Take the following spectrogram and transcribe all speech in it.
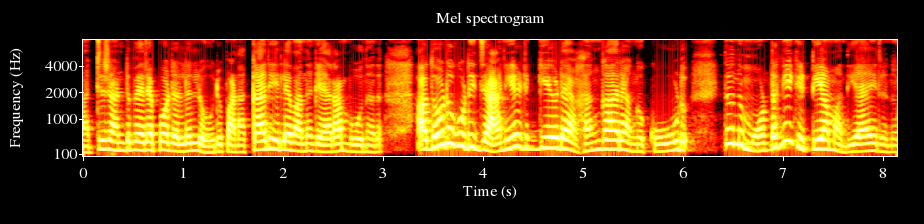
മറ്റു രണ്ടുപേരെ പോലല്ലല്ലോ ഒരു പണക്കാരിയല്ലേ വന്ന് കയറാൻ പോകുന്നത്. അതോടുകൂടി ജാനിയടുക്കിയുടെ അഹങ്കാരം അങ്ങ് കൂടും. ഇതൊന്ന് മുടങ്ങി കിട്ടിയാൽ മതിയായിരുന്നു.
